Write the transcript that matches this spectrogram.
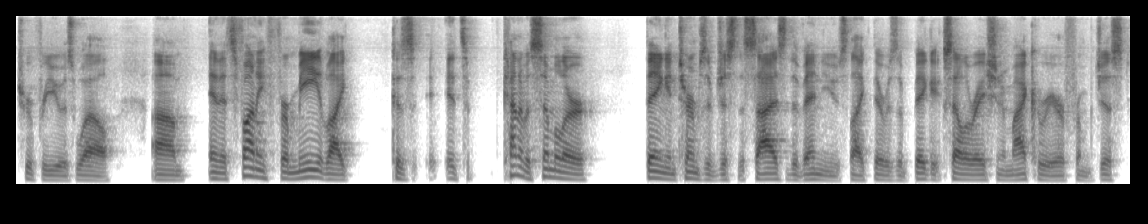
true for you as well. Um, and it's funny for me, like, because it's kind of a similar thing in terms of just the size of the venues. Like, there was a big acceleration in my career from just,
